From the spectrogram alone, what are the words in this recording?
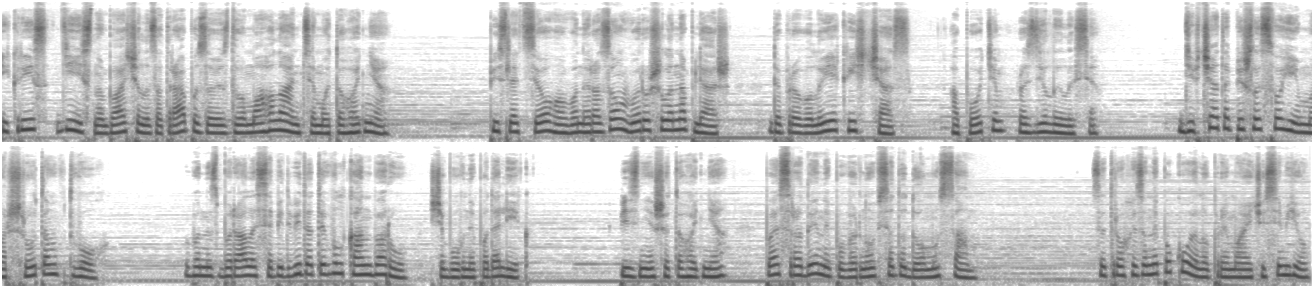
і Кріс дійсно бачили за трапезою з двома голландцями того дня. Після цього вони разом вирушили на пляж, де провели якийсь час, а потім розділилися. Дівчата пішли своїм маршрутом вдвох. Вони збиралися відвідати вулкан Бару, що був неподалік. Пізніше того дня пес родини повернувся додому сам. Це трохи занепокоїло приймаючу сім'ю.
